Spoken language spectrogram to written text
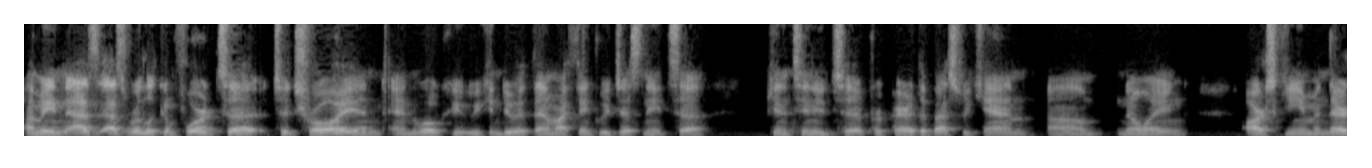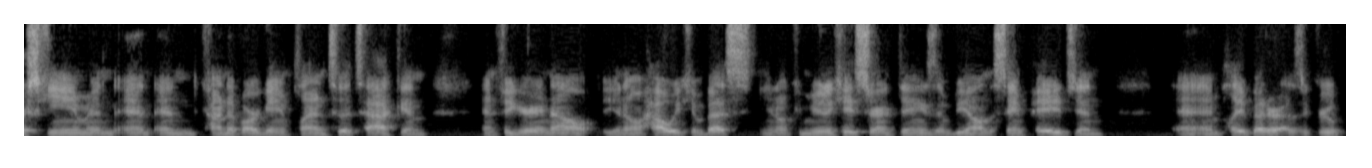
I mean, as as we're looking forward to to Troy and and what we can do with them, I think we just need to continue to prepare the best we can, um, knowing our scheme and their scheme and and and kind of our game plan to attack and and figuring out you know how we can best you know communicate certain things and be on the same page and and play better as a group.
